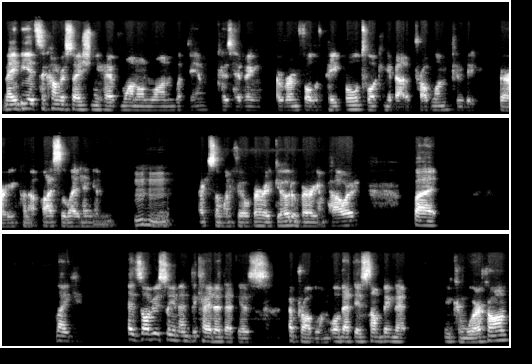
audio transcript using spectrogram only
maybe it's a conversation you have one on one with them because having a room full of people talking about a problem can be very kind of isolating and hmm make someone feel very good or very empowered. But like it's obviously an indicator that there's a problem or that there's something that you can work on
